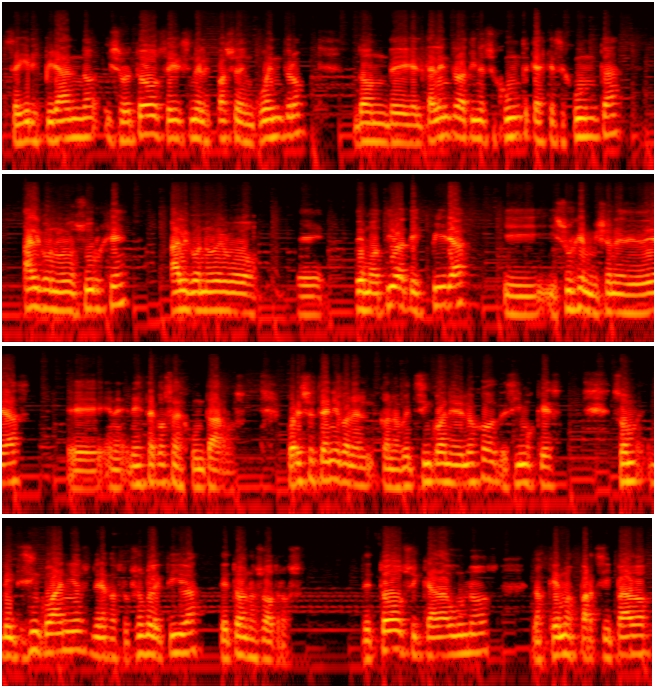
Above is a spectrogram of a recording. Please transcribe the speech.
seguir inspirando y sobre todo seguir siendo el espacio de encuentro donde el talento latino se junta, cada vez que se junta, algo nuevo surge, algo nuevo eh, te motiva, te inspira y surgen millones de ideas eh, en, esta cosa de juntarnos. Por eso este año con, el, con los 25 años del ojo decimos que es, son 25 años de la construcción colectiva de todos nosotros, de todos y cada uno los que hemos participado,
